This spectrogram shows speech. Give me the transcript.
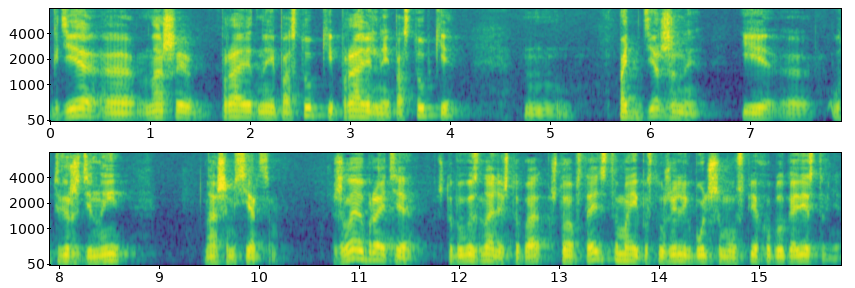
где э, наши праведные поступки, правильные поступки поддержаны и э, утверждены нашим сердцем. Желаю, братья, чтобы вы знали, что, что обстоятельства мои послужили к большему успеху благовествования,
